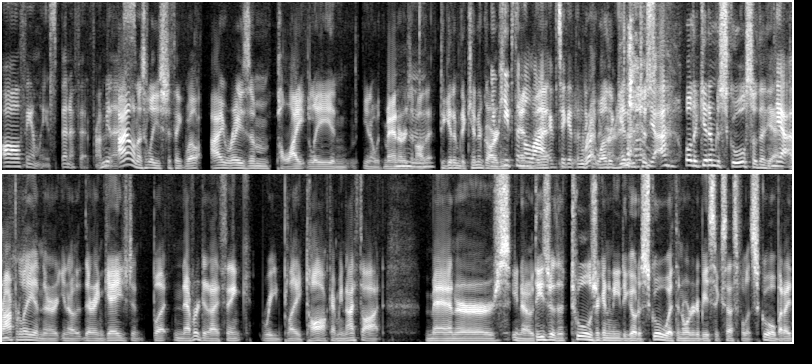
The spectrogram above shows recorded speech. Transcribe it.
All families benefit from I mean, this. I honestly used to think, well, I raise them politely and you know with manners and all that to get them to kindergarten. Mm-hmm. keep them and alive to get them to right. Well, to get them to Yeah. well to get them to school so that yeah, Yeah. properly and they're you know they're engaged. In, but never did I think read, play, talk. I mean, I thought manners. You know, these are the tools you're going to need to go to school with in order to be successful at school. But I,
